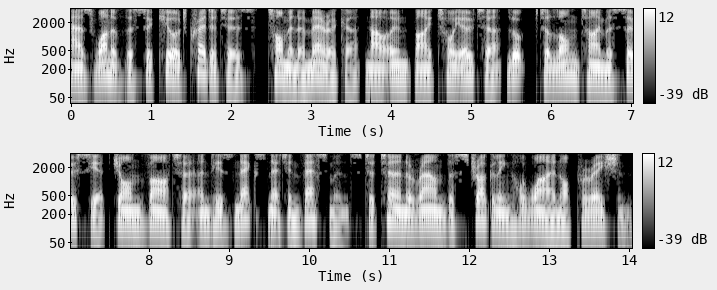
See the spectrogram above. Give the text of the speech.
As one of the secured creditors, Tomen America now owned by Toyota looked to longtime associate John Warta and his NextNet investments to turn around the struggling Hawaiian operation.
